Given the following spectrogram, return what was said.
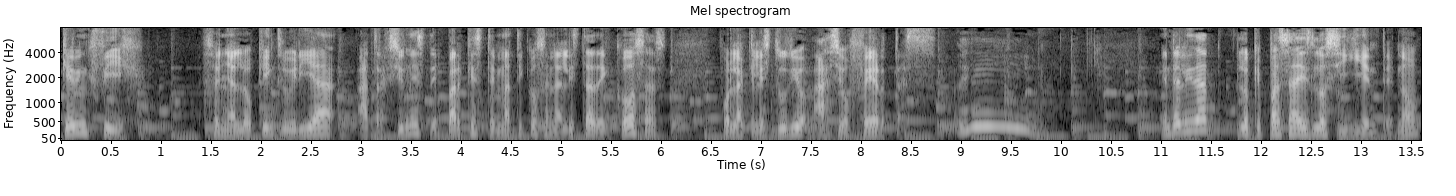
Kevin Feige señaló que incluiría atracciones de parques temáticos en la lista de cosas por la que el estudio hace ofertas. En realidad lo que pasa es lo siguiente, ¿no?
